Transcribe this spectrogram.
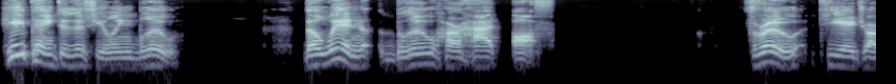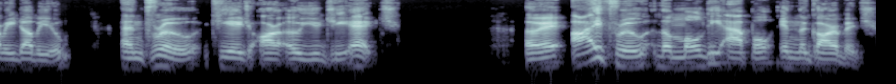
He painted the ceiling blue. The wind blew her hat off. Threw T H R E W and through T H R O U G H. Okay, I threw the moldy apple in the garbage.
